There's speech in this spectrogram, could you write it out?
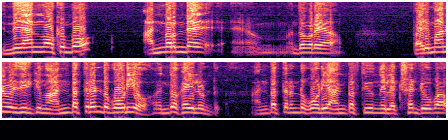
ഇന്ന് ഞാൻ നോക്കുമ്പോൾ അൻവറിന്റെ എന്താ പറയുക വരുമാനം എഴുതിയിരിക്കുന്നു അൻപത്തിരണ്ട് കോടിയോ എന്തോ കയ്യിലുണ്ട്. അൻപത്തിരണ്ട് കോടി അൻപത്തിയൊന്ന് ലക്ഷം രൂപ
